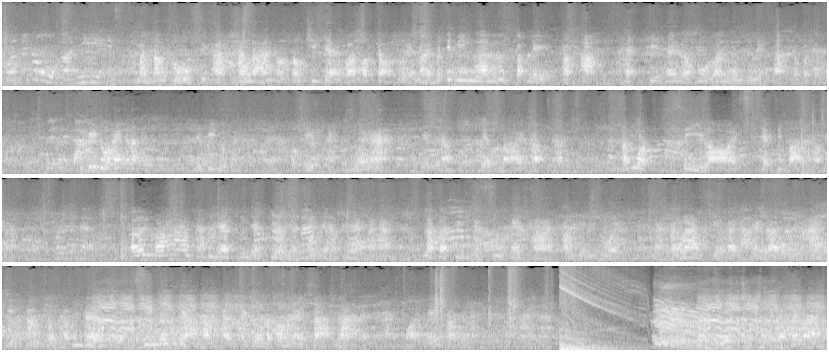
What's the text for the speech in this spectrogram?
พูดไม่ถูกอะพี่ มันต้องถูกสิครับ ทางร้านเขาต้องชี้แจงว่าเขาเจาะด้วยอะไร มันจะมีเงินกับเหล็กครับอะให้ที่ให้เราพูดว่าเงินหรือเหล็กครับครับพี่ดูให้ก็ได้เดี๋ยวพี่ดูให้โอเคไหมสวยนะโอเคครับเรียบร้อยครับท่านทั้งหมด 470 บาทครับ เขาเลยแบบเอ้ยก็ห้ามครับดูแลคืออย่าเกี่ยวอย่าชนอย่ากระแทกนะฮะแล้วก็จิ้มกันคือให้ทาเขาเย็นด้วยนะข้างล่างเกี่ยวกันแทกได้ตรงนี้ห้ามเกี่ยวห้ามชนห้ามแทกกินได้ทุกอย่างครับไข่ไส้เดือนแล้วก็แมลงสาบนะโอเคครับนะบ๊ายบาย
